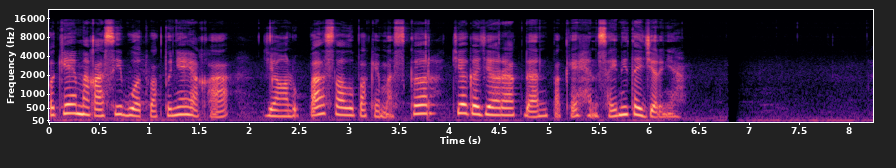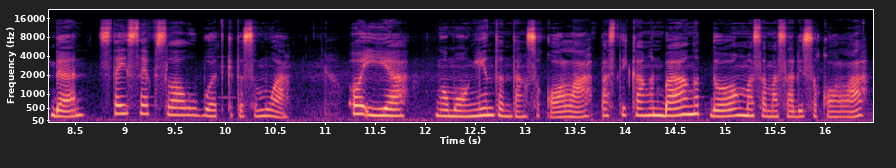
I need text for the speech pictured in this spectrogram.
Oke, makasih buat waktunya ya kak. Jangan lupa selalu pakai masker, jaga jarak, dan pakai hand sanitizer-nya. Dan stay safe selalu buat kita semua. Oh iya, ngomongin tentang sekolah, pasti kangen banget dong masa-masa di sekolah.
